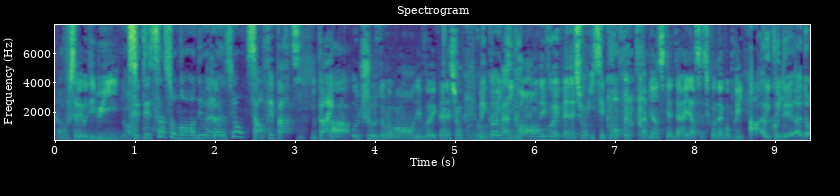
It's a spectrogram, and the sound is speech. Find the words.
Alors vous savez au début il... C'était ça son grand rendez-vous avec la nation? Ça en fait partie. Il paraît qu'il y Ah. a autre chose dans le grand rendez-vous avec la nation. Mais quand il dit grand rendez-vous avec la nation, il sait pas en fait très bien ce qu'il y a derrière. C'est ce qu'on a compris. Ah, écoutez, ah non,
